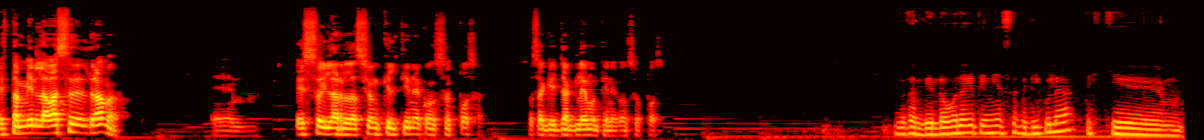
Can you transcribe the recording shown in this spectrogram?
Es también la base del drama. Em, eso y la relación que él tiene con su esposa. O sea, que Jack Lemon tiene con su esposa. también lo bueno que tenía esa película es que em,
